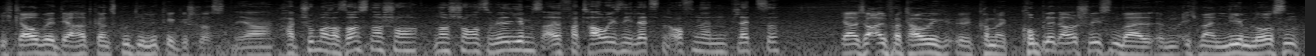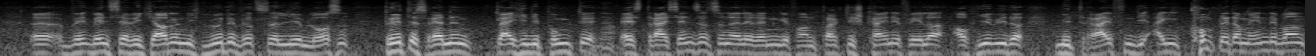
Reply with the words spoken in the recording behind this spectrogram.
Ich glaube, der hat ganz gut die Lücke geschlossen. Ja. Hat Schumacher sonst noch, Chance? Williams, Alpha Tauri sind die letzten offenen Plätze? Ja, also Alpha Tauri äh, kann man komplett ausschließen, weil ähm, ich meine, Liam Lawson, äh, wenn es der Ricciardo nicht würde, wird es der Liam Lawson. Drittes Rennen, gleich in die Punkte. Ja. Er ist drei sensationelle Rennen gefahren, praktisch keine Fehler. Auch hier wieder mit Reifen, die eigentlich komplett am Ende waren.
